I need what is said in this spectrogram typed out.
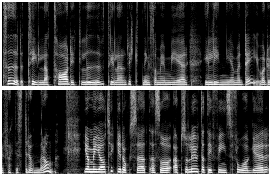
tid till att ta ditt liv till en riktning som är mer i linje med dig, vad du faktiskt drömmer om. Ja men jag tycker också att alltså, absolut att det finns frågor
